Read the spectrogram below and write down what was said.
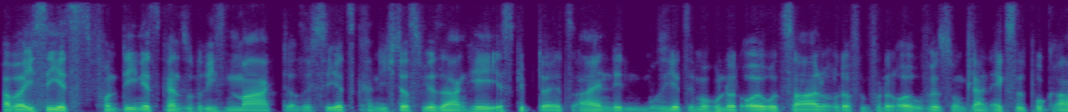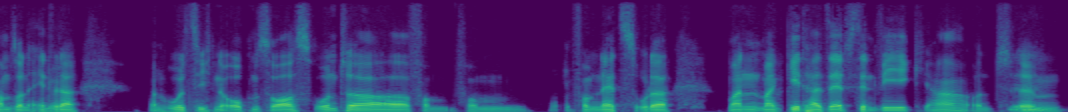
Aber ich sehe jetzt von denen jetzt keinen so einen riesen Markt. Also ich sehe jetzt nicht, dass wir sagen, hey, es gibt da jetzt einen, den muss ich jetzt immer 100 Euro zahlen oder 500 Euro für so ein kleines Excel-Programm, sondern entweder man holt sich eine Open Source runter äh, vom, vom, vom Netz oder man, man geht halt selbst den Weg, ja. Und mhm. ähm,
